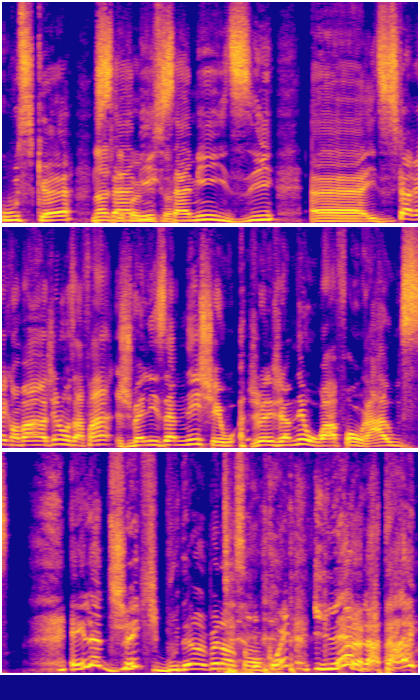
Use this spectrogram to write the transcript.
où ce que Non, vu, ça. Sammy, il dit, euh, il dit, c'est correct, on va arranger nos affaires, je vais les amener chez, je vais les amener au Waffle House. Et là, Jay qui boudait un peu dans son coin, il lève la tête,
